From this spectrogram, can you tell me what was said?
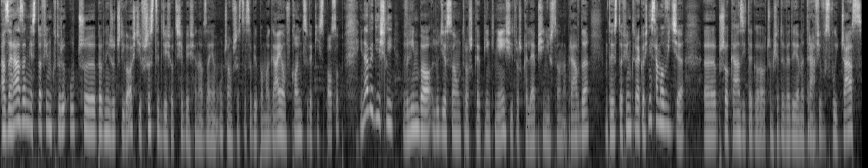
a zarazem jest to film, który uczy pewnej życzliwości, wszyscy gdzieś od siebie się nawzajem uczą, wszyscy sobie pomagają w końcu w jakiś sposób. I nawet jeśli w Limbo ludzie są troszkę piękniejsi, troszkę lepsi niż są naprawdę, to jest to film, który jakoś niesamowicie e, przy okazji tego, o czym się dowiadujemy, trafił w swój czas,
